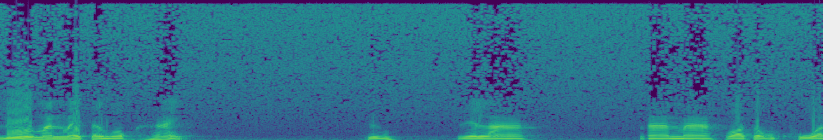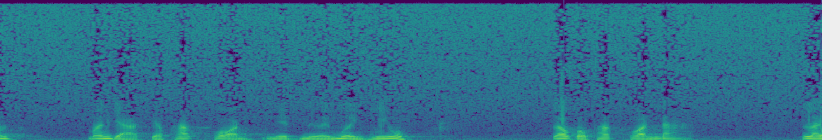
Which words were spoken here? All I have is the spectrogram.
หรือมันไม่สงบให้ ถึงเวลา นานมาพอสมควร มันอยากจะพักผ่อนเหน็ดเหนื่อยเมื่อยหิว เราก็พักผ่อนได้ ระ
